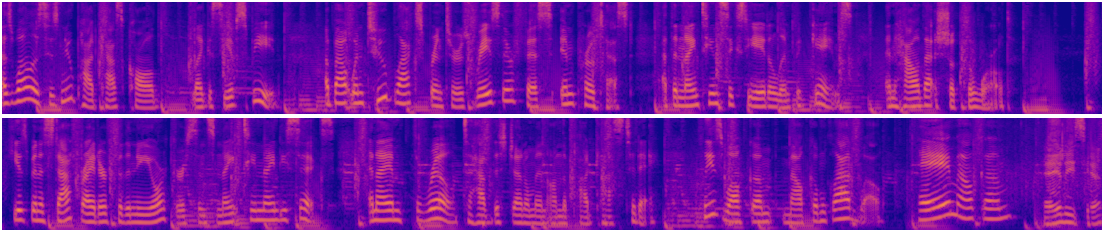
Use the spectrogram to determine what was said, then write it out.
as well as his new podcast called Legacy of Speed, about when two black sprinters raised their fists in protest at the 1968 Olympic Games and how that shook the world. He has been a staff writer for The New Yorker since 1996, and I am thrilled to have this gentleman on the podcast today. Please welcome Malcolm Gladwell. Hey, Malcolm. Hey, Alicia.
